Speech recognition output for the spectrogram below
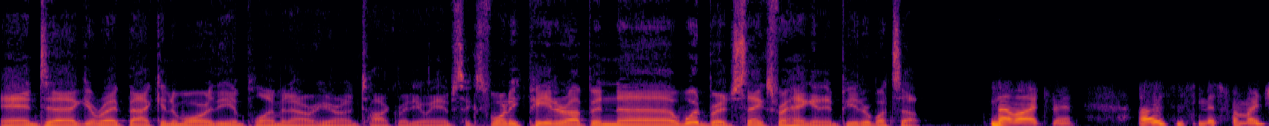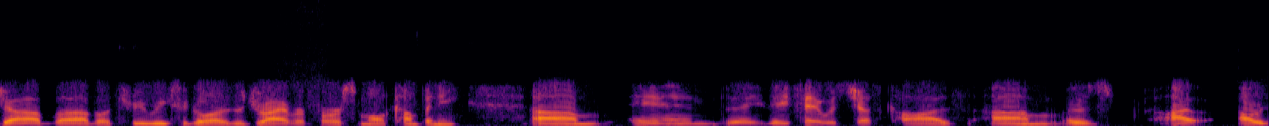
and uh, get right back into more of the employment hour here on Talk Radio AM 640. Peter up in uh, Woodbridge. Thanks for hanging in, Peter. What's up? Not much, man. I was dismissed from my job uh, about three weeks ago. I was a driver for a small company, um, and they, they said it was just cause. Um, it was I I was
